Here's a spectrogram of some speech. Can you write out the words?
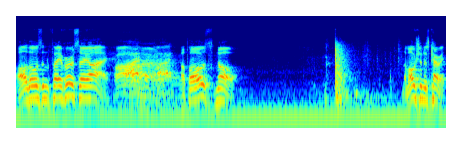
All those in favor say aye. Aye. Opposed? No. The motion is carried.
